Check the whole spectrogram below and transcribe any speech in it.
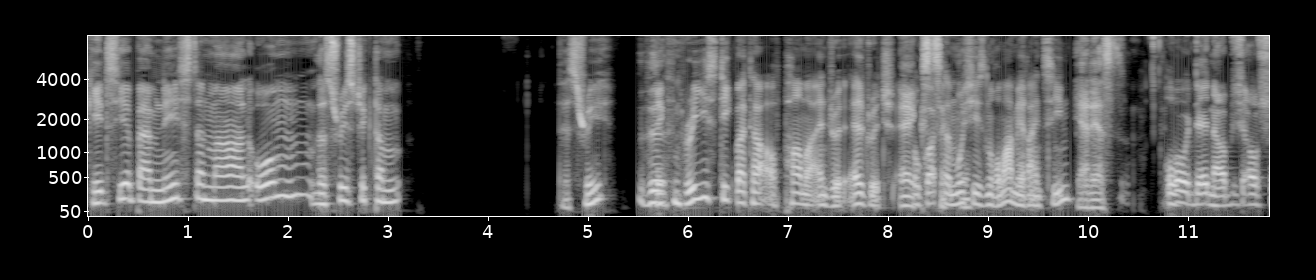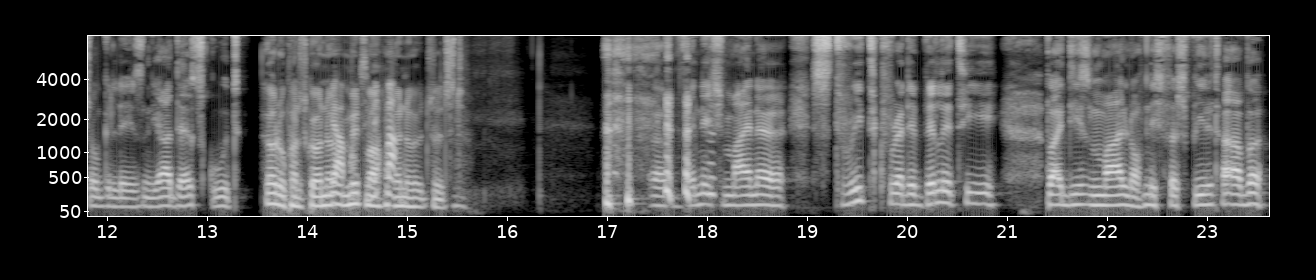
geht's hier beim nächsten Mal um The Three Stigma. The Three? The Three Stigmata of Palmer Aldri- Eldritch. Oh Gott, dann muss ich Exactly. diesen Roman mir reinziehen. Ja, der ist. Oh, den habe ich auch schon gelesen. Ja, der ist gut. Ja, du kannst gerne Ja, mitmachen, mitmachen. wenn du willst. äh, wenn ich meine Street Credibility bei diesem Mal noch nicht verspielt habe.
